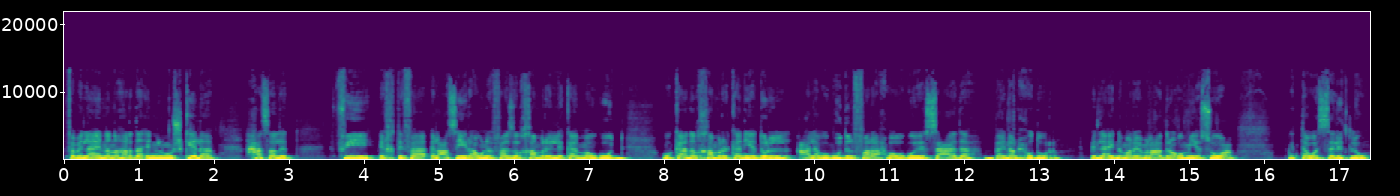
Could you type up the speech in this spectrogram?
فبنلاقي إن النهارده إن المشكلة حصلت في اختفاء العصير أو نفاذ الخمر اللي كان موجود وكان الخمر كان يدل على وجود الفرح ووجود السعادة بين الحضور. بنلاقي إن مريم العذراء أم يسوع توسلت له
